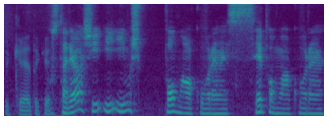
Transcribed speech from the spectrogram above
Така е, така е. Остаряваш и, и имаш по-малко време. Все по-малко време.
